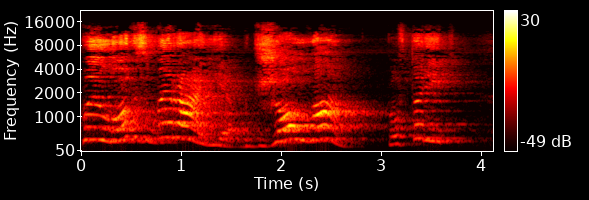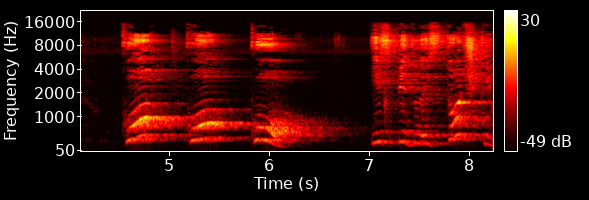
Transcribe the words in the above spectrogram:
Пилок збирає бджола. Повторіть. Ко-ко-ко. Із-під листочків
